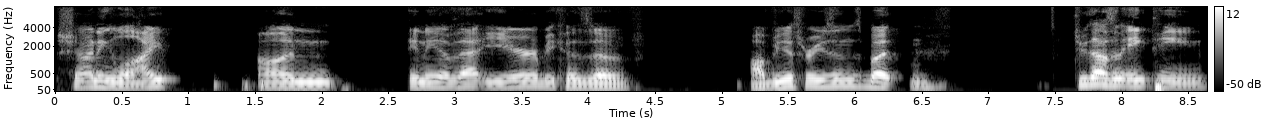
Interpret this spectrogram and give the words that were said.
shining light on any of that year because of obvious reasons, but Mhm. 2018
